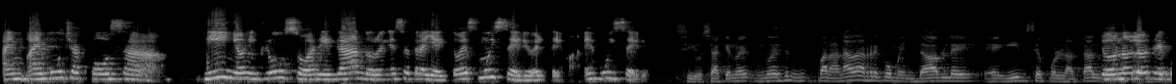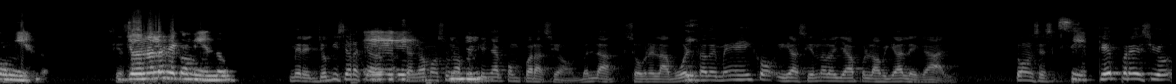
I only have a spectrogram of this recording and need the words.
hay, hay muchas cosas, niños incluso arriesgándolo en ese trayecto. Es muy serio el tema, es muy serio. Sí, o sea que no es, no es para nada recomendable irse por la tal. Yo no lo recomiendo. Yo no lo recomiendo. Mire, yo quisiera que, Eh, que hagamos una pequeña comparación, ¿verdad? Sobre la vuelta de México y haciéndolo ya por la vía legal. Entonces, Sí. ¿qué precio,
